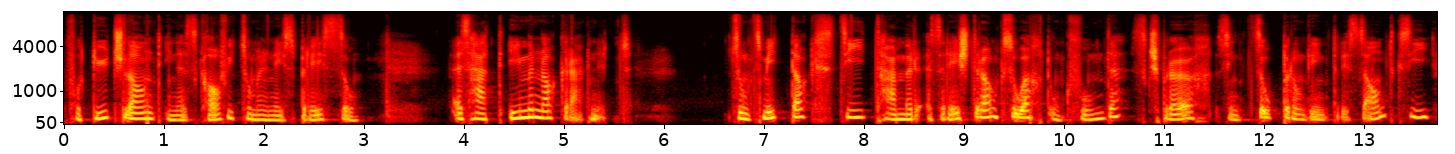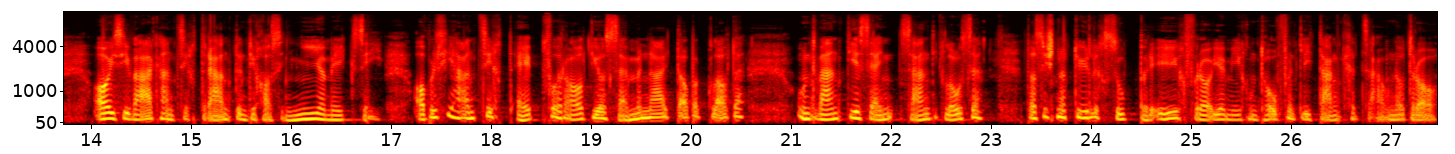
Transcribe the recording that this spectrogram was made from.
von Deutschland in ein Kaffee zum Espresso. Es hat immer noch geregnet. Zum Mittagszeit haben wir ein Restaurant gesucht und gefunden. Das Gespräch sind super und interessant gewesen. Unsere Wege haben sich getrennt und ich habe sie nie mehr gesehen. Aber sie haben sich die App von Radio Summer Night abgeladen und wenn die Sendung hören, das ist natürlich super. Ich freue mich und hoffentlich denken sie auch noch dran.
